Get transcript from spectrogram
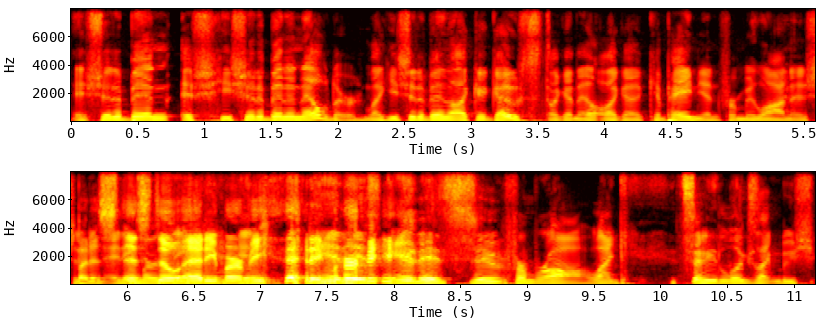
It should have been if he should have been an elder, like he should have been like a ghost, like an like a companion for Mulan. It should But it's, it's still Eddie Murphy. in, Eddie in Murphy. his in his suit from Raw, like so he looks like Mushu.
